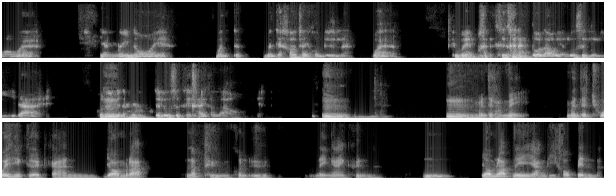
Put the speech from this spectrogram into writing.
มองว่า อย่างน้อยๆอะมันจะมันจะเข้าใจคนอื่นแล้วว่าคือแม้คือขนาดตัวเรายังรู้สึกอย่างนี้ได้ คนอื่นก็น่าจะจะรู้สึกคล้ายๆกับเราเนี่ย อืม อืม มันจะทำให้ มันจะช่วยให้เกิดการยอมรับนับถือคนอื่นได้ง่ายขึ้น อืม ยอมรับในอย่างที่เขาเป็นอะ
